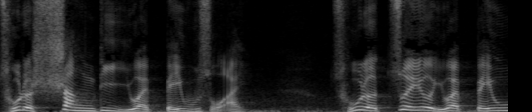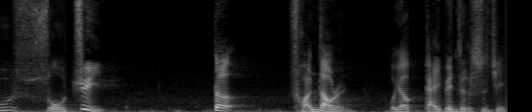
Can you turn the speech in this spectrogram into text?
除了上帝以外，别无所爱。”除了罪恶以外，别无所惧的传道人，我要改变这个世界。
